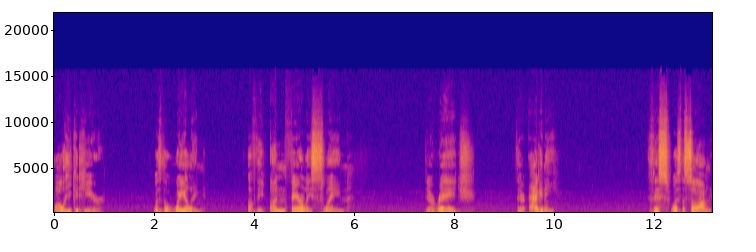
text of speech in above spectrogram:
All he could hear was the wailing of the unfairly slain. Their rage, their agony. This was the song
